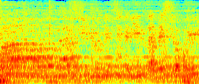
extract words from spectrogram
вам, наші любі вчителі, за те, що ви.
